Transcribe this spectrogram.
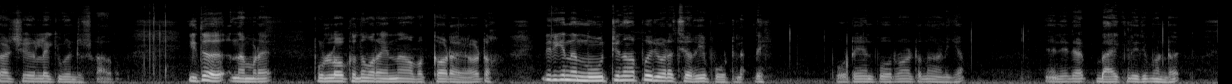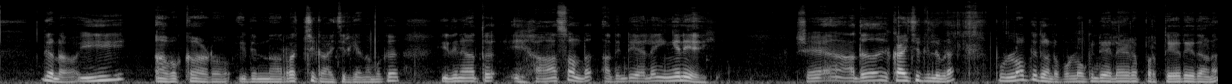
കാഴ്ചകളിലേക്ക് വേണ്ടി സ്വാഗതം. ഇത് നമ്മുടെ പുള്ളോക്ക് എന്ന് പറയുന്ന അവക്കാടയോ കേട്ടോ. ഇതിരിക്കുന്ന നൂറ്റി നാൽപ്പത് രൂപയുടെ ചെറിയ പോട്ടിലാണ് ദേ പോട്ട് ഞാൻ പൂർണമായിട്ടൊന്ന് കാണിക്കാം. ഞാനിതിന്റെ ബാക്കിൽ ബാക്കിലിരിപ്പുണ്ട്. ഇതുണ്ടോ? ഈ അവക്കാടോ ഇതിൽ നിറച്ച് കായ്ച്ചിരിക്കുക. നമുക്ക് ഇതിനകത്ത് ഹാസുണ്ട് അതിന്റെ ഇല ഇങ്ങനെയായിരിക്കും. പക്ഷേ അത് കായ്ച്ചിട്ടില്ല ഇവിടെ. പുള്ളോക്ക് ഇതുണ്ട്. പുള്ളോക്കിന്റെ ഇലയുടെ പ്രത്യേകത ഇതാണ്.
